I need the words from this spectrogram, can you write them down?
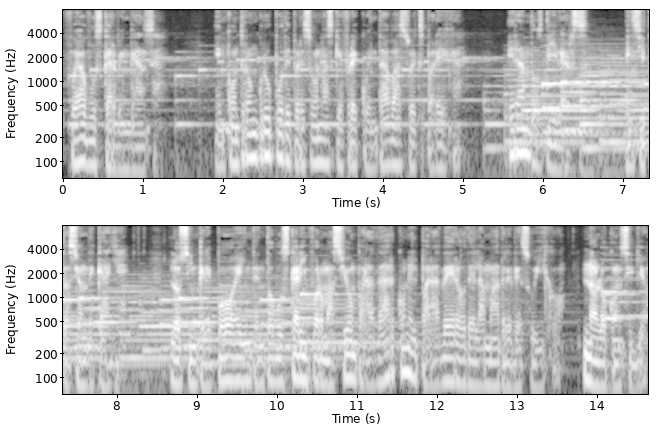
fue a buscar venganza. Encontró un grupo de personas que frecuentaba a su expareja. Eran dos dealers, en situación de calle. Los increpó e intentó buscar información para dar con el paradero de la madre de su hijo. No lo consiguió.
